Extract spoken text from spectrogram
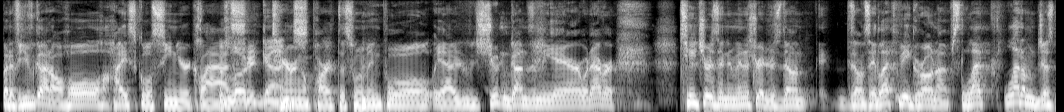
But if you've got a whole high school senior class loaded guns. tearing apart the swimming pool, yeah, shooting guns in the air, whatever, teachers and administrators don't don't say let's be grown-ups. Let let them just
